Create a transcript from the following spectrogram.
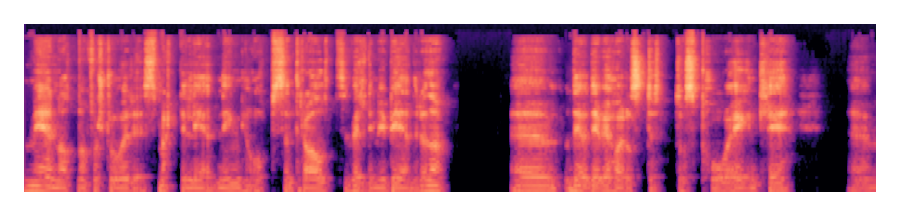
mener at man forstår smerteledning opp sentralt veldig mye bedre. Da. Eh, det er jo det vi har å støtte oss på, egentlig. Eh,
